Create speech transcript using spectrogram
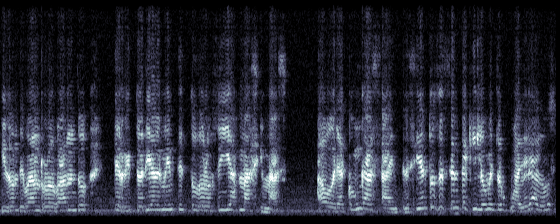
y donde van robando territorialmente todos los días más y más. Ahora, con Gaza en 360 kilómetros cuadrados,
